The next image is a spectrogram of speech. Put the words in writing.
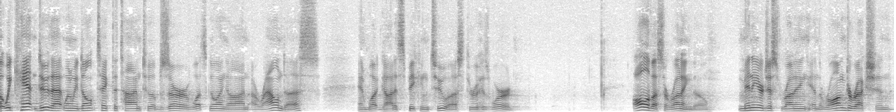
But we can't do that when we don't take the time to observe what's going on around us and what God is speaking to us through His Word. All of us are running, though. Many are just running in the wrong direction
